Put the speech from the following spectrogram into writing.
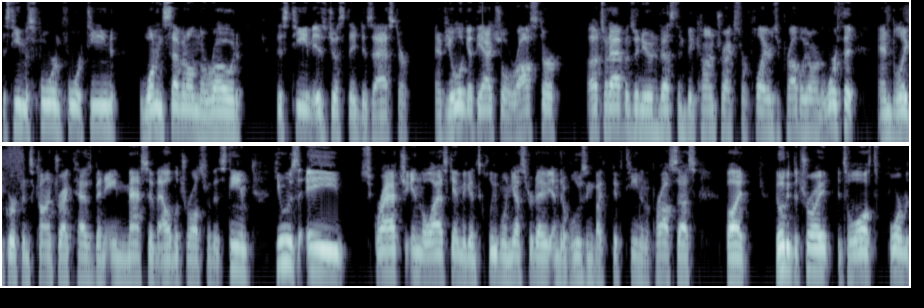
This team is four and fourteen, one and seven on the road. This team is just a disaster. And if you look at the actual roster, that's what happens when you invest in big contracts for players who probably aren't worth it. And Blake Griffin's contract has been a massive albatross for this team. He was a scratch in the last game against Cleveland yesterday, ended up losing by 15 in the process. But you look at Detroit; it's lost four,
